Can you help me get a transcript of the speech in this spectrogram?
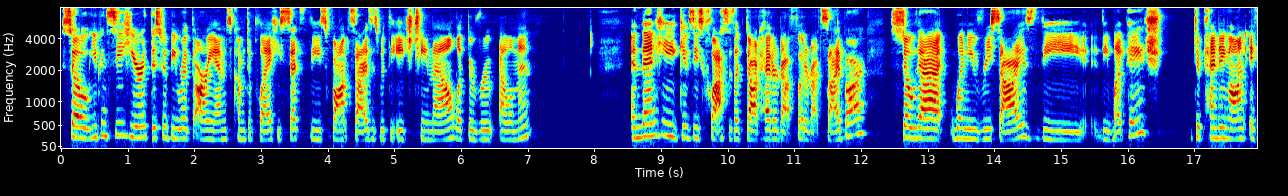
So you can see here, this would be where the REMs come to play. He sets these font sizes with the HTML, like the root element. And then he gives these classes like dot header, dot footer, dot sidebar, so that when you resize the the web page, depending on if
